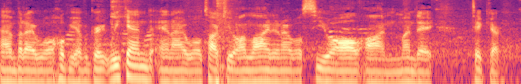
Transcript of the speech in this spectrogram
uh, but I will hope you have a great weekend, and I will talk to you online, and I will see you all on Monday. Take care.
